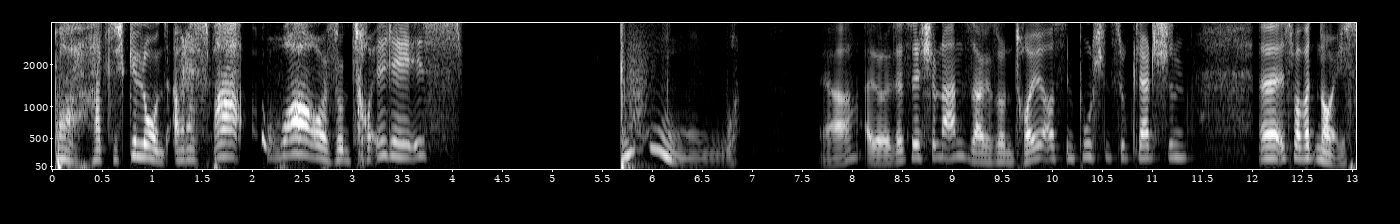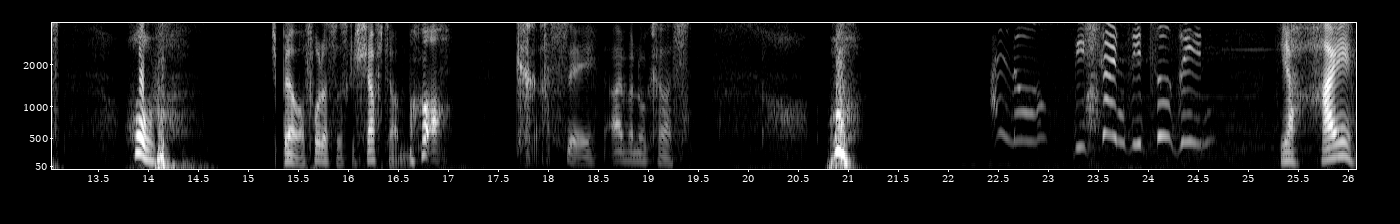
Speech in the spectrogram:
Boah, hat sich gelohnt. Aber das war, wow, so ein Troll, der ist... Puh. Ja, also das ist schon eine Ansage. So ein Troll aus dem Puschen zu klatschen, äh, ist mal was Neues. Huh. Ich bin aber froh, dass wir es geschafft haben. Oh, krass, ey. Einfach nur krass. Huh. Wie schön Sie zu sehen. Ja, hi.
